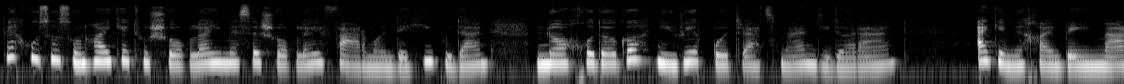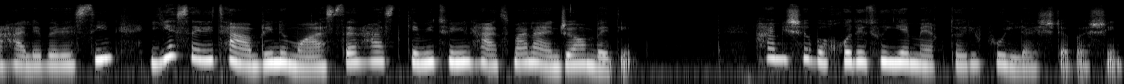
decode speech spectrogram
به خصوص اونهایی که تو شغلایی مثل شغلای فرماندهی بودن ناخداگاه نیروی قدرتمندی دارن؟ اگه می‌خواین به این مرحله برسین یه سری تمرین موثر هست که می‌تونین حتما انجام بدین. همیشه با خودتون یه مقداری پول داشته باشین.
